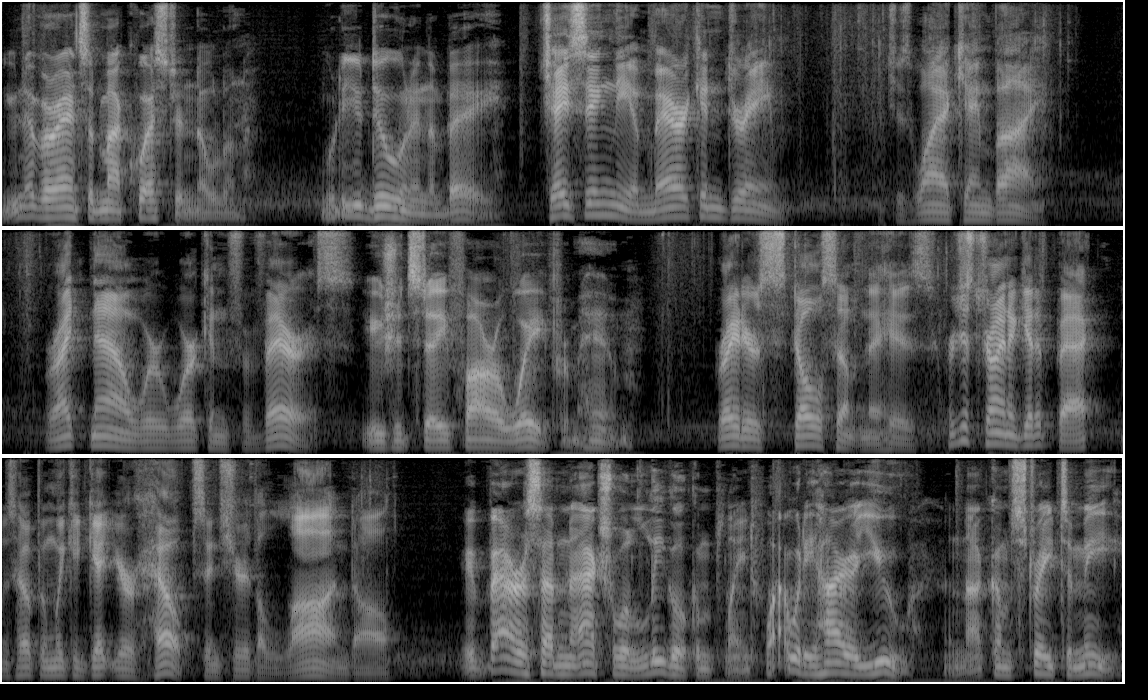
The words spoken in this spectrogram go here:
You never answered my question, Nolan. What are you doing in the bay? Chasing the American dream. which is why I came by. Right now, we're working for Varys. You should stay far away from him. Raiders stole something of his. We're just trying to get it back. Was hoping we could get your help since you're the law and all. If Varys had an actual legal complaint, why would he hire you and not come straight to me,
